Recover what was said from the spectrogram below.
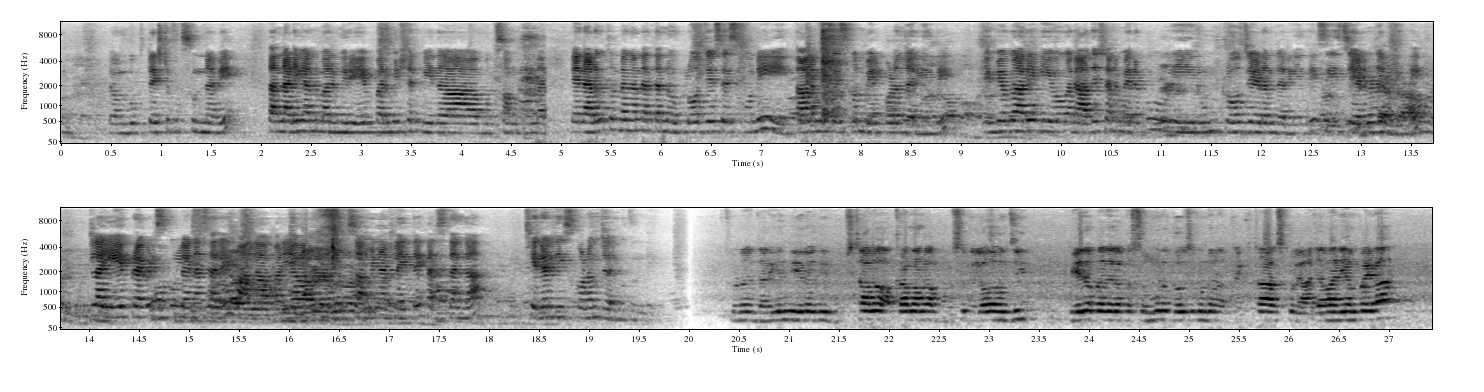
బుక్ టెక్స్ట్ బుక్స్ ఉన్నవి. తను అడిగాను మరి మీరు ఏ పర్మిషన్ మీద బుక్స్ అమ్ముతున్నారు? నేను అడుగుతుండగానే అతను క్లోజ్ చేసేసుకుని తాళం వేసేసుకొని వెళ్ళిపోవడం జరిగింది. ఎంఓ గారి డిఓ గారి ఆదేశాల మేరకు ఈ రూమ్ క్లోజ్ చేయడం జరిగింది సీజ్ చేయడం జరిగింది. ఇట్లా ఏ ప్రైవేట్ స్కూల్ అయినా సరే వాళ్ళ పర్యావరణ బుక్స్ అమ్మినట్లయితే ఖచ్చితంగా చర్యలు తీసుకోవడం జరుగుతుంది. చూడడం జరిగింది. ఈరోజు ఈ బుక్ స్టాల్ అక్రమంగా బుక్స్ నిల్వ ఉంచి పేద ప్రజలకు సొమ్మును దోచుకుంటున్న ఎక్స్ట్రా స్కూల్ యాజమాన్యం పైన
